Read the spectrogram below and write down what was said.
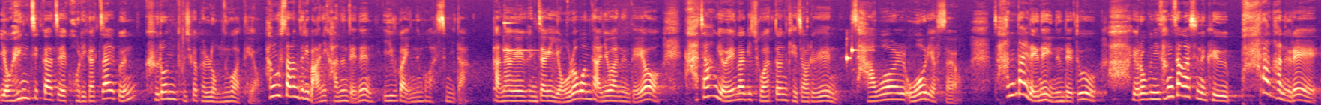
여행지까지의 거리가 짧은 그런 도시가 별로 없는 것 같아요. 한국 사람들이 많이 가는 데는 이유가 있는 것 같습니다. 다낭을 굉장히 여러 번 다녀왔는데요. 가장 여행하기 좋았던 계절은 4월, 5월이었어요. 한 달 내내 있는데도 아, 여러분이 상상하시는 그 파란 하늘에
